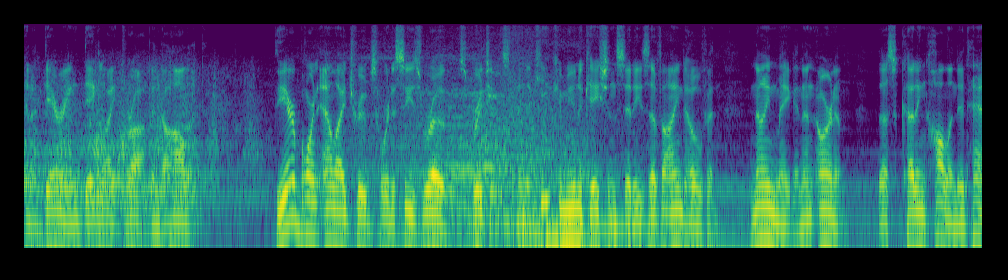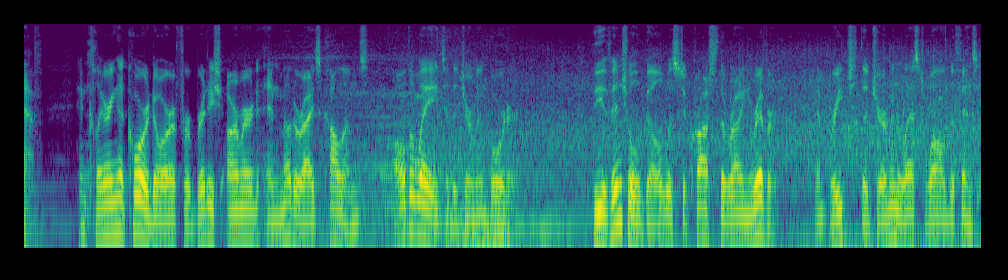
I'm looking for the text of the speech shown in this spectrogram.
in a daring daylight drop into Holland. The airborne Allied troops were to seize roads, bridges, and the key communication cities of Eindhoven, Nijmegen, and Arnhem, thus cutting Holland in half and clearing a corridor for British armored and motorized columns all the way to the German border. The eventual goal was to cross the Rhine River and breach the German West Wall defenses.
